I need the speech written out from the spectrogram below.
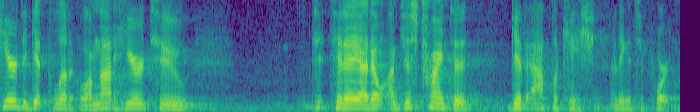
here to get political. I'm not here to, t- today, I don't, I'm just trying to give application. I think it's important.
